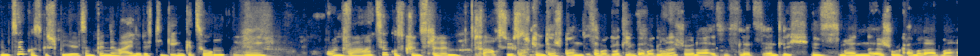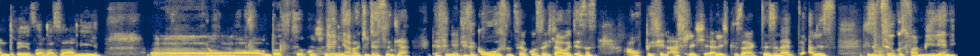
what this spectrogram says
im Zirkus gespielt und bin eine Weile durch die Gegend gezogen. Mhm und war Zirkuskünstlerin. Das war auch süß. Das klingt ja spannend. Ist aber, klingt aber, glaube ich, schöner, als es letztendlich ist. Mein äh, Schulkamerad war André Sarasani. Äh, no. Ja, und das Zirkusleben. Ja, aber du, das sind ja, das sind ja diese großen Zirkusse. Ich glaube, das ist auch ein bisschen asslich, ehrlich gesagt. Das sind halt alles diese Zirkusfamilien, die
